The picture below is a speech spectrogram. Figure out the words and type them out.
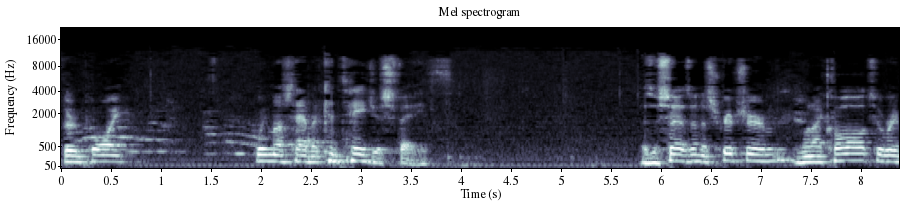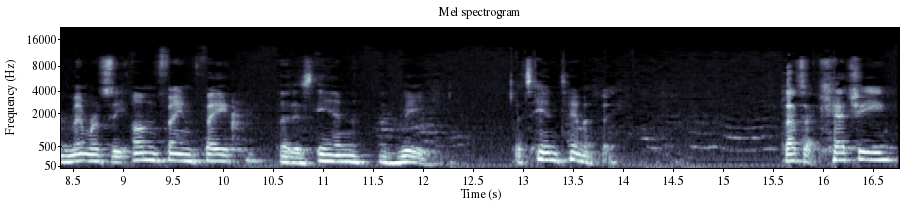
Third point, we must have a contagious faith. As it says in the scripture, when I call to remembrance the unfeigned faith that is in thee. That's in Timothy. That's a catchy,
